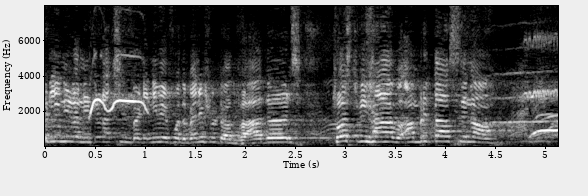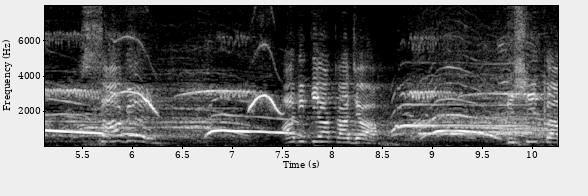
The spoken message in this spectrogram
really need an introduction, but anyway, for the benefit of others. First we have Amrita Sinha, Sagar, Aditya Kaja, Dishita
